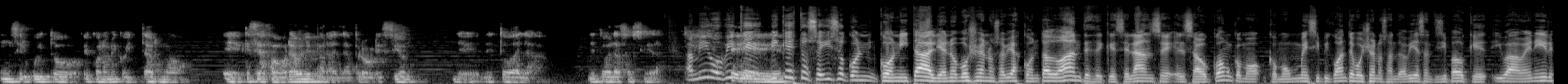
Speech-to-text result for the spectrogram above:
un circuito económico interno que sea favorable para la progresión de, toda la, de toda la sociedad. Amigo, vi que, vi que esto se hizo con, con, Italia, ¿no? Vos ya nos habías contado antes de que se lance el SAOCOM, como, como un mes y pico antes, vos ya nos habías anticipado que iba a venir.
